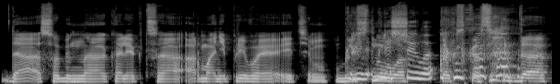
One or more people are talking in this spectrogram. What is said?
Да, особенно коллекция Armani Privé этим блеснула, Грешила. так сказать, да.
